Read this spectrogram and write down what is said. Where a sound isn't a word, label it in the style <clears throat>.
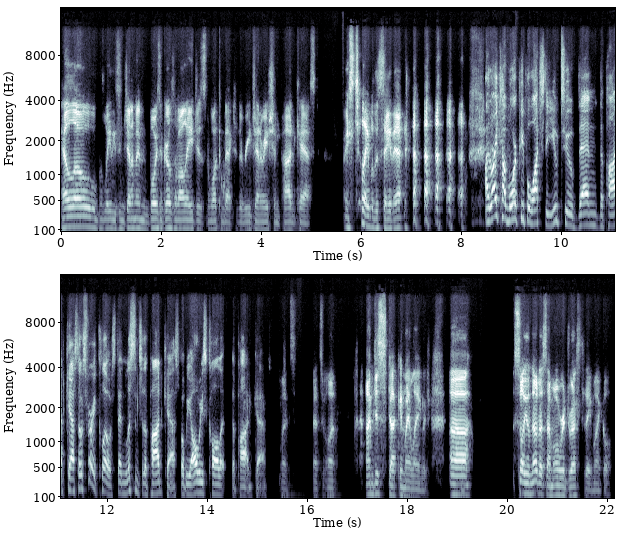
Hello, ladies and gentlemen, boys and girls of all ages, and welcome back to the Regeneration Podcast. Are you still able to say that? <laughs> I like how more people watch the YouTube than the podcast. So it's very close. Then listen to the podcast, but we always call it the podcast. That's that's what I'm just stuck in my language. Uh, so you'll notice I'm overdressed today, Michael.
